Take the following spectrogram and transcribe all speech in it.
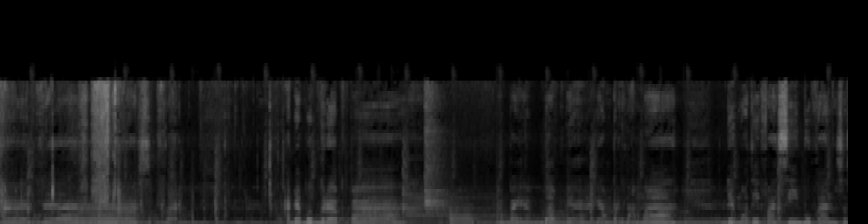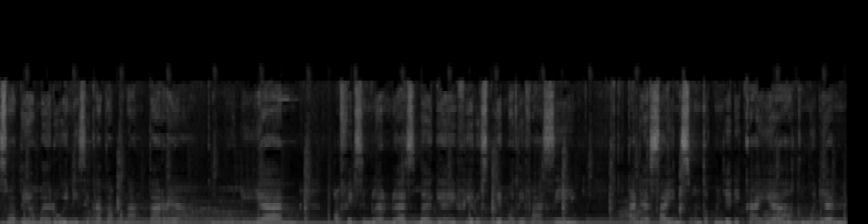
ada sebentar. Ada beberapa apa ya bab ya. Yang pertama demotivasi bukan sesuatu yang baru. Ini sih kata pengantar ya. Kemudian COVID-19 sebagai virus demotivasi ada sains untuk menjadi kaya kemudian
